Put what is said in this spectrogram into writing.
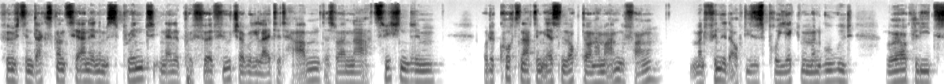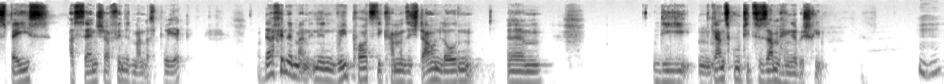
15 DAX-Konzerne in einem Sprint in eine Preferred Future begleitet haben. Das war nach zwischen dem oder kurz nach dem ersten Lockdown haben wir angefangen. Man findet auch dieses Projekt, wenn man googelt Work Lead Space Accenture, findet man das Projekt. Und da findet man in den Reports, die kann man sich downloaden, ähm, die ganz gut die Zusammenhänge beschrieben. Mhm.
